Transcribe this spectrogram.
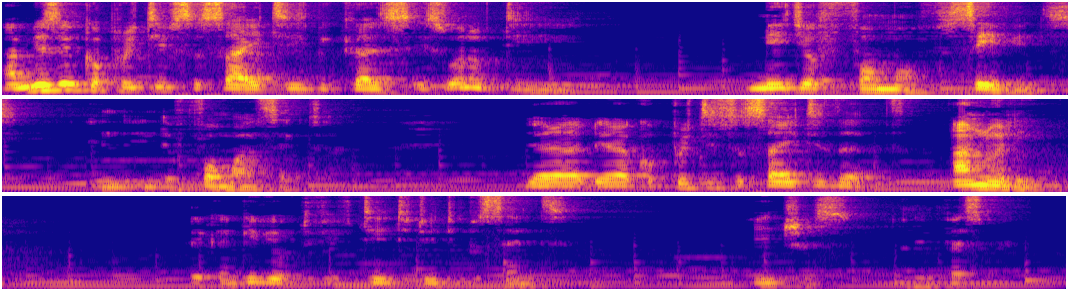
I'm using cooperative societies because it's one of the major form of savings in, in the formal sector. There are there are cooperative societies that annually they can give you up to 15 to 20% interest on investment.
